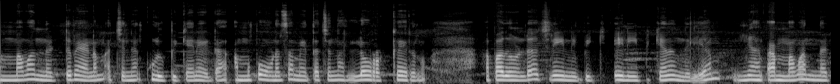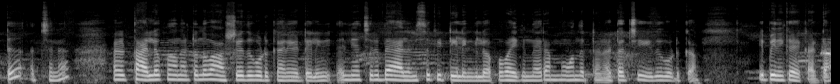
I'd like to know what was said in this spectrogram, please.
അമ്മ വന്നിട്ട് വേണം അച്ഛനെ കുളിപ്പിക്കാനായിട്ട്. അമ്മ പോണ സമയത്ത് അച്ഛൻ നല്ല ഉറക്കമായിരുന്നു അപ്പോൾ അതുകൊണ്ട് അച്ഛനെ എണീപ്പി എണീപ്പിക്കാൻ നിന്നില്ല. ഞാൻ അമ്മ വന്നിട്ട് അച്ഛന് തലയൊക്കെ വന്നിട്ടൊന്ന് വാഷ് ചെയ്ത് കൊടുക്കാനായിട്ട്. അല്ലെങ്കിൽ ഇനി അച്ഛന് ബാലൻസ് കിട്ടിയില്ലെങ്കിലോ. അപ്പോൾ വൈകുന്നേരം അമ്മ വന്നിട്ടാണ് കേട്ടോ ചെയ്ത് കൊടുക്കാം ഇപ്പം ഇനി കേൾക്കാട്ടോ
